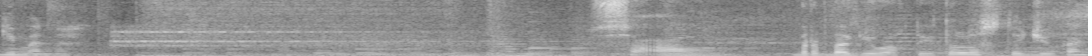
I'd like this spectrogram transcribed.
Gimana? Soal berbagi waktu itu lo setuju kan?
